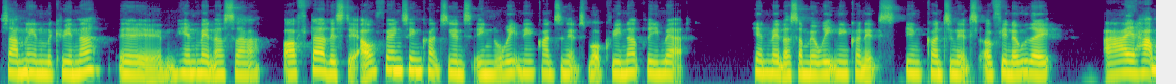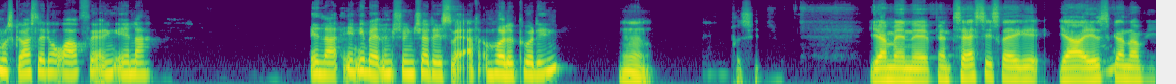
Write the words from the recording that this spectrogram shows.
sammenlignet med kvinder, øh, henvender sig oftere, hvis det er afføringsinkontinens, end urininkontinens, hvor kvinder primært henvender sig med urininkontinens og finder ud af, ah, jeg har måske også lidt hård afføring, eller, eller indimellem synes jeg, det er svært at holde på det. Ikke? Mm. Præcis. Jamen, øh, fantastisk, Rikke. Jeg elsker, når vi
